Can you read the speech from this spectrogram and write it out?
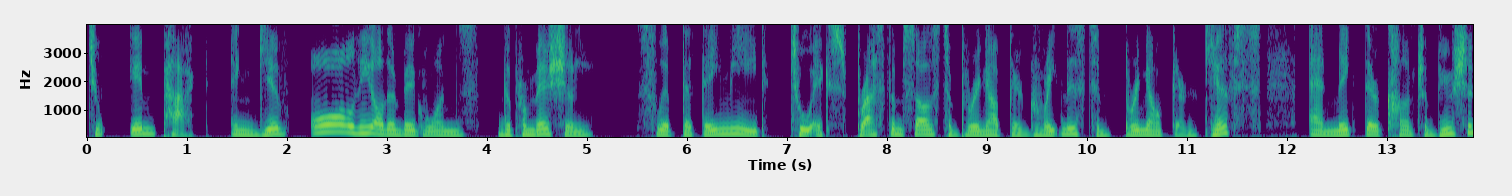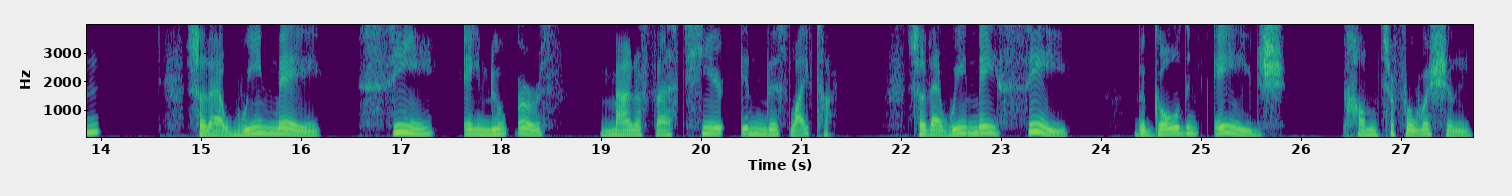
to impact and give all the other big ones the permission slip that they need to express themselves, to bring out their greatness, to bring out their gifts and make their contribution so that we may see a new earth manifest here in this lifetime, so that we may see the golden age come to fruition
